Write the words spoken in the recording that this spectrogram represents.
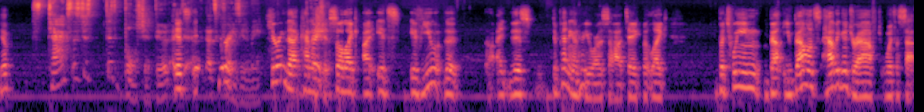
Yep. tax. It's just that's bullshit, dude. It's- I- it- that's crazy to me. hearing that kind of shit. So like, I it's if you the I, this depending on who you are, this is a hot take, but like between ba- you balance having a draft with a sa-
